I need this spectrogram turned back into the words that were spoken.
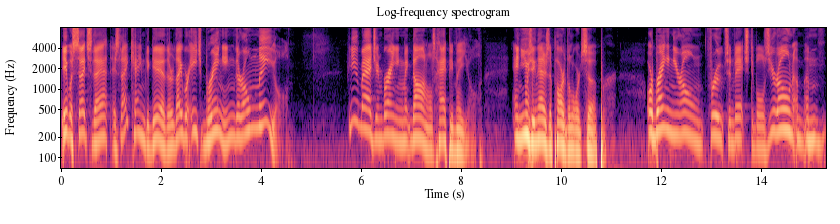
it was such that as they came together, they were each bringing their own meal. Can you imagine bringing McDonald's Happy Meal and using that as a part of the Lord's Supper? Or bringing your own fruits and vegetables, your own um, um,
